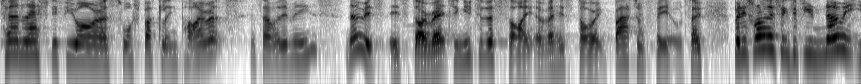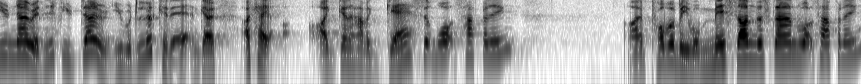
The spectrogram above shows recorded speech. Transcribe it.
turn left if you are a swashbuckling pirate? Is that what it means? No, it's, it's directing you to the site of a historic battlefield. So, but it's one of those things, if you know it, you know it. And if you don't, you would look at it and go, okay, I'm going to have a guess at what's happening. I probably will misunderstand what's happening.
